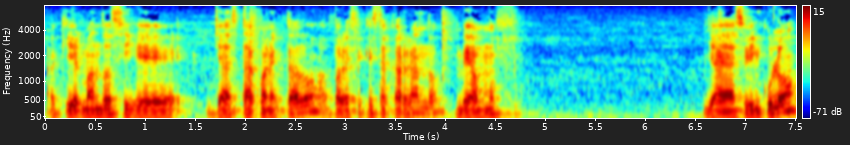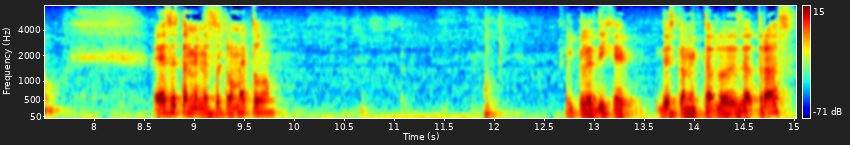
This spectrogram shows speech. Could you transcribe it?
Aquí el mando sigue, ya está conectado. Aparece que está cargando. Veamos. Ya se vinculó. Ese también es otro método. El que les dije, desconectarlo desde atrás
